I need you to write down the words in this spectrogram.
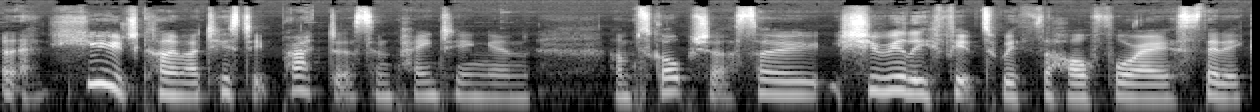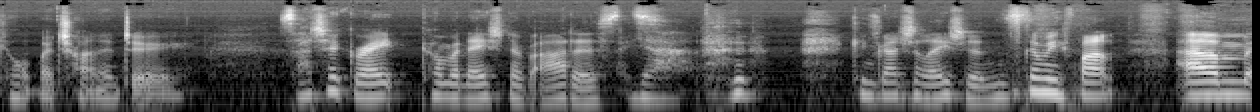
a huge kind of artistic practice and painting and um, sculpture. So she really fits with the whole 4A aesthetic and what we're trying to do. Such a great combination of artists. Yeah, Congratulations. it's going to be fun. Um,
